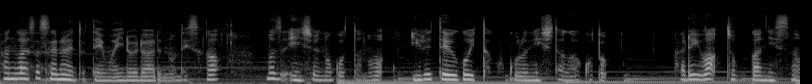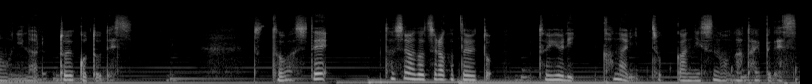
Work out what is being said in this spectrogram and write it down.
考えさせられたテーマいろいろあるのですがまず印象に残ったのは揺れて動いた心に従うことあるいは直感に素直になるということです。ちょっと飛ばして私はどちらかというとというよりかなり直感に素直なタイプです。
